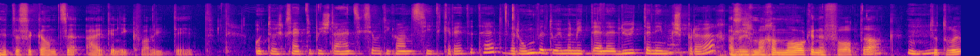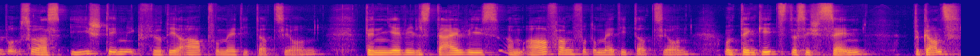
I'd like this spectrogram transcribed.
hat das eine ganz eigene Qualität. Und du hast gesagt, du bist der Einzige, der die ganze Zeit geredet hat. Warum? Weil du immer mit diesen Leuten im Gespräch bist? Also ich mache morgen einen Vortrag mhm. darüber, so als Einstimmung für die Art von Meditation. Dann jeweils teilweise am Anfang von der Meditation. Und dann gibt es, das ist Zen, der ganze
